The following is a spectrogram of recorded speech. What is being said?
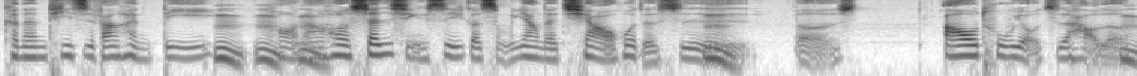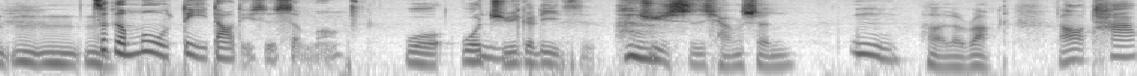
可能体脂肪很低，嗯嗯，好、嗯。然后身形是一个什么样的翘，或者是、嗯。呃凹凸有致，好了，嗯嗯嗯嗯，这个目的到底是什么？我我嗯举一个例子，哼 巨石强森嗯和 The Rock，然后他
